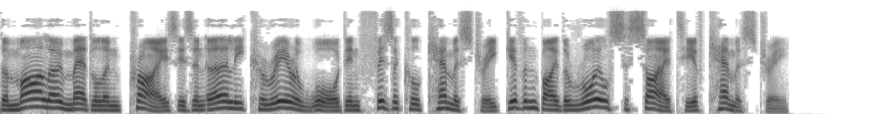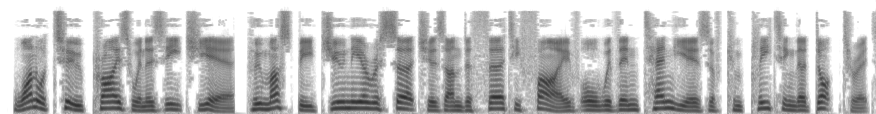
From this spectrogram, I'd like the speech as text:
The Marlow Medal and Prize is an early career award in physical chemistry given by the Royal Society of Chemistry. One or two prize winners each year, who must be junior researchers under 35 or within 10 years of completing their doctorate,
